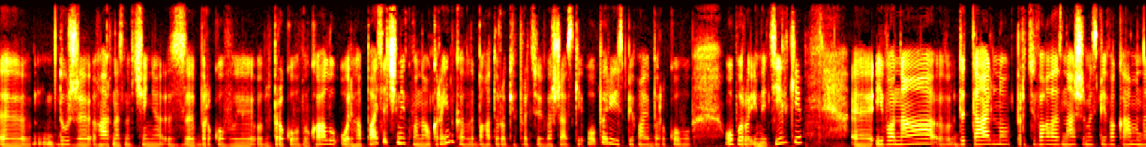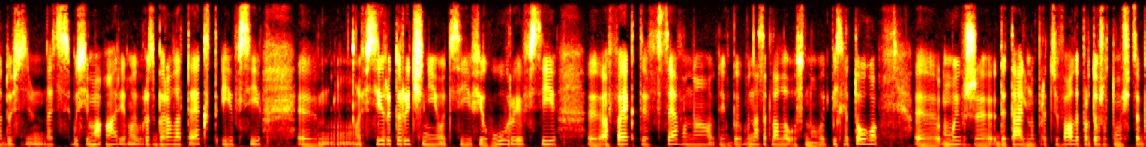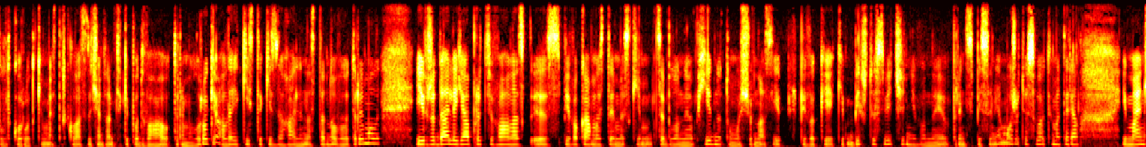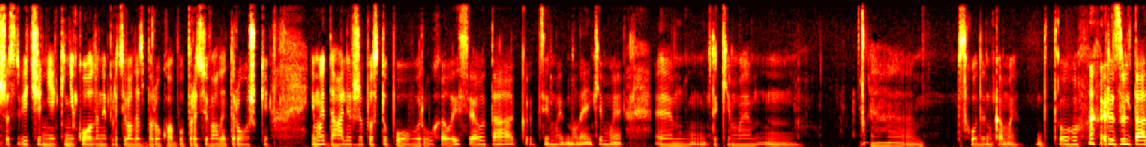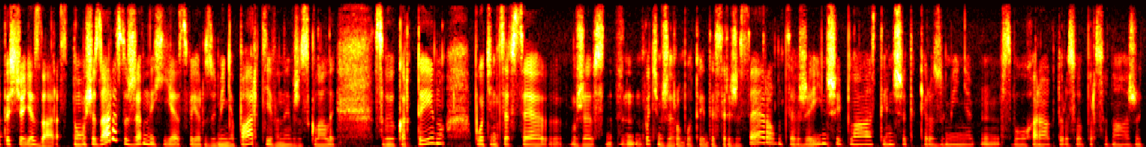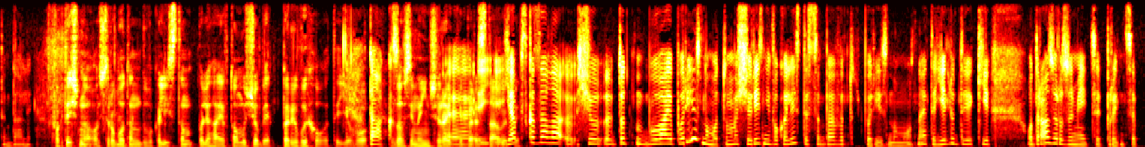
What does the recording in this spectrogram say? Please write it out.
е, дуже гарна знавчення з барокової з барокового вокалу Ольга Пасічник. Вона українка, але багато років працює в Варшавській опері і співає барокову оперу і не тільки. Е, і вона детально працювала з нашими співаками над усіма аріями, розбирала текст і всі е, всі риторичні оці фігури, всі афекти, все вона якби вона заклала основи. Після того. Е, ми вже детально працювали, продовжували, тому що це були короткі майстер-класи. Звичайно, там тільки по два отримали уроки, але якісь такі загальні настанови отримали. І вже далі я працювала з е, співаками з тими, з ким це було необхідно, тому що в нас є співаки, які більш досвідчені, вони, в принципі, самі можуть освоїти матеріал, і менш освічені, які ніколи не працювали з бароко або працювали трошки. І ми далі вже поступово рухалися, отак, цими маленькими ем, такими. Е, сходинками до того результату, що є зараз. Тому що зараз вже в них є своє розуміння партії, вони вже склали свою картину. Потім це все вже потім вже робота йде з режисером, це вже інший пласт, інше таке розуміння свого характеру, свого персонажу і так далі. Фактично, ось робота над вокалістом полягає в тому, щоб як перевиховати його так. зовсім на інші речі е, переставити. Я б сказала, що е, тут буває по-різному, тому що різні вокалісти себе ведуть по-різному. Знаєте, є люди, які які одразу розуміють цей принцип,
